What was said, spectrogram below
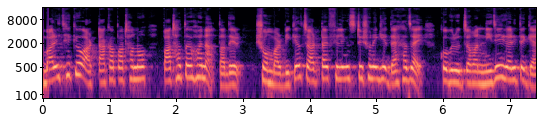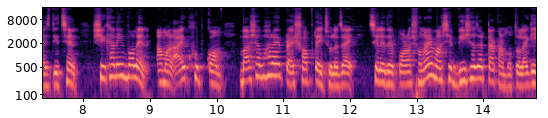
বাড়ি থেকেও আর টাকা পাঠানো, পাঠাতে হয় না তাদের। সোমবার বিকেল চারটায় ফিলিং স্টেশনে গিয়ে দেখা যায়, কবিরুজ্জামান নিজেই গাড়িতে গ্যাস দিচ্ছেন। সেখানেই বলেন, আমার আয় খুব কম, বাসা ভাড়ায় প্রায় সবটাই চলে যায়। ছেলেদের পড়াশোনায় মাসে বিশ হাজার টাকার মতো লাগে।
